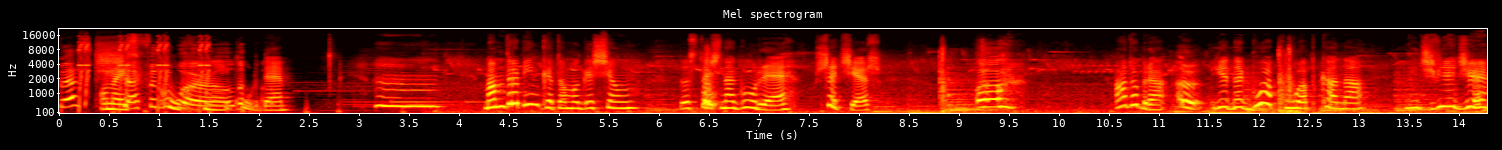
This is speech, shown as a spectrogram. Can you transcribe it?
best ona jest chef w in the kuchni, world. kurde. Hmm, mam drabinkę, to mogę się dostać na górę. Przecież. O! A dobra, e, jednak była pułapka na niedźwiedzie.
